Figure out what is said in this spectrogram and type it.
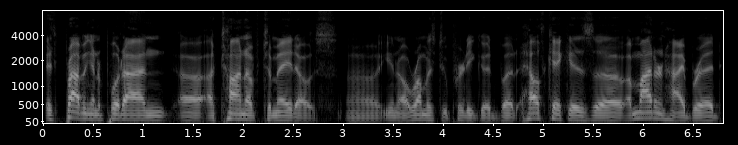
it's probably going to put on uh, a ton of tomatoes. Uh, you know, Romas do pretty good, but Health Kick is a, a modern hybrid.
